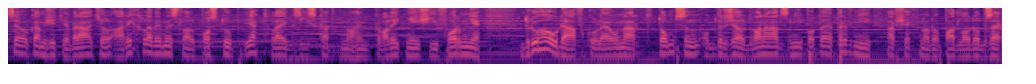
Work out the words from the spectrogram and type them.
se okamžitě vrátil a rychle vymyslel postup, jak lék získat v mnohem kvalitnější formě. Druhou dávku Leonard Thompson obdržel 12 dní po té první a všechno dopadlo dobře.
